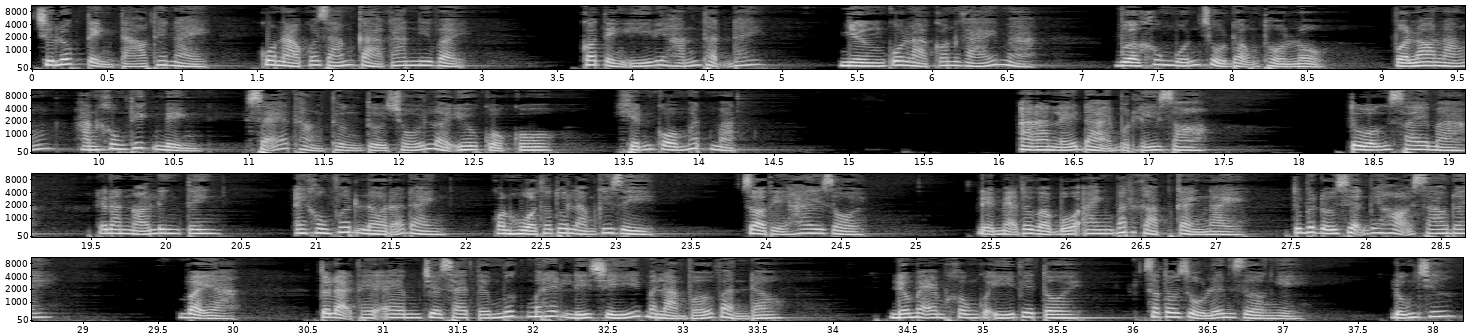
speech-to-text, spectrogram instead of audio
Chứ lúc tỉnh táo thế này, Cô nào có dám cả gan như vậy? Có tình ý với hắn thật đấy. Nhưng cô là con gái mà, Vừa không muốn chủ động thổ lộ, Vừa lo lắng hắn không thích mình, Sẽ thẳng thừng từ chối lời yêu của cô, Khiến cô mất mặt. An An lấy đại một lý do. Tôi uống say mà nên ăn nói linh tinh. Anh không phớt lờ đã đành. Còn hùa theo tôi làm cái gì? Giờ thì hay rồi. Để mẹ tôi và bố anh bắt gặp cảnh này, Tôi biết đối diện với họ sao đây? Vậy à? Tôi lại thấy em chưa sai tới mức mất hết lý trí Mà làm vớ vẩn đâu. Nếu mà em không có ý với tôi, Sao tôi rủ lên giường nhỉ? Đúng chứ?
